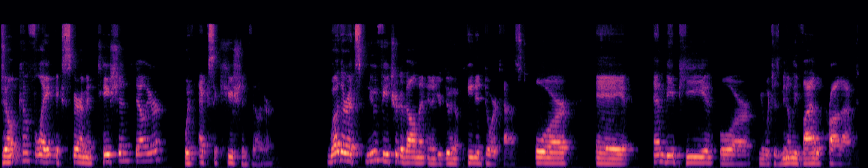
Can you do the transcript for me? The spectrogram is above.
don't conflate experimentation failure with execution failure. Whether it's new feature development and you're doing a painted door test or a MVP or which is minimally viable product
